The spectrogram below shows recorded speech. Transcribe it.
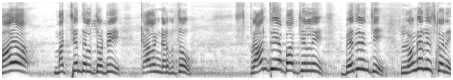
మాయా మత్స్యంతలతోటి కాలం గడుపుతూ ప్రాంతీయ పార్టీల్ని బెదిరించి లొంగ తీసుకొని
